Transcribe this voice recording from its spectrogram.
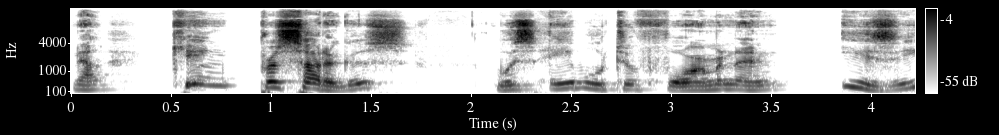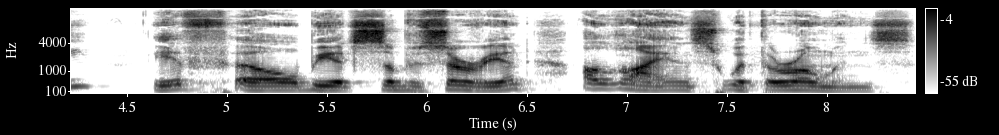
Now, King Prasutagus was able to form an easy, if albeit subservient, alliance with the Romans.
